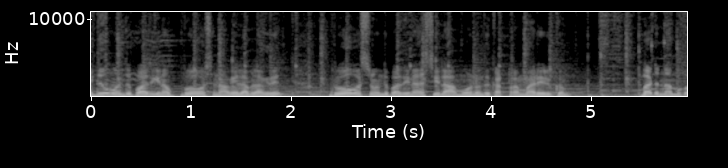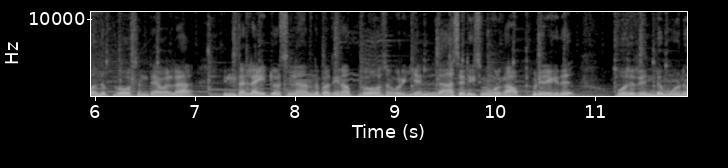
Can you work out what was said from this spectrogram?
இதுவும் வந்து பார்த்தீங்கன்னா ப்ரோ வெர்ஷன் அவைலபிள் ஆகுது ப்ரோ வெர்ஷன் வந்து பார்த்திங்கன்னா சில அமௌண்ட் வந்து கட்டுற மாதிரி இருக்கும். பட் நமக்கு வந்து ப்ரோ வெர்ஷன் தேவையில்ல. இந்த லைட் வெர்ஷனில் வந்து பார்த்தீங்கன்னா ப்ரோ வெர்ஷன் உங்களுக்கு எல்லா செட்டிங்ஸும் உங்களுக்கு அப்படி இருக்குது. ஒரு ரெண்டு மூணு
